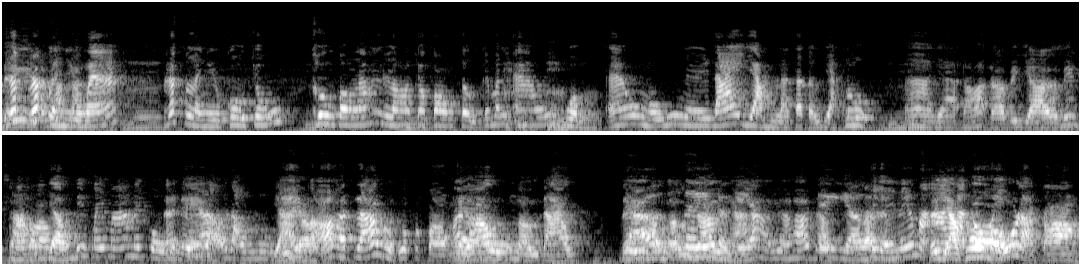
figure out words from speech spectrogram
đi rất rất là nhiều rồi. má Ừ. rất là nhiều cô chú thương con lắm lo cho con từ cái bánh áo quần áo ngủ nghề đái dầm là ta tự giặt luôn à dạ đó rồi bây giờ biết sao không không giờ không biết mấy má mấy cô mấy nè. chú ở đâu luôn giải Dạ. tỏ hết ráo rồi có còn ở Dạ. đâu người nào đi Dạ, người đi nơi rồi ngã hết rồi. Bây giờ bởi vậy nếu mà bây giờ phú hữu là còn.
